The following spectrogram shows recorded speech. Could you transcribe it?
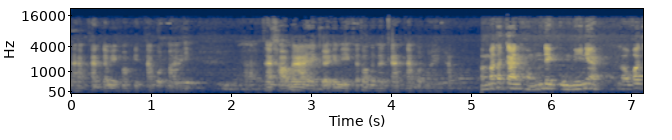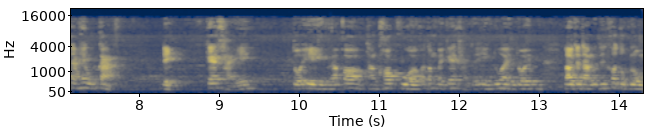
นะครับ ท่านก็มีความผิดตามกฎหมาย ถ้าคราวหน้ายังเกิดขึ้นอีกก็ต้องดำเนินการตามกฎหมายครับ มาตรการของเด็กกลุ่มนี้เนี่ยเราก็จะให้โอกาสเด็กแก้ไขตัวเองแล้วก็ทางครอบครัวก็ต้องไปแก้ไขตัวเองด้วย โดยเราจะทำบันทึกข้อตกลง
